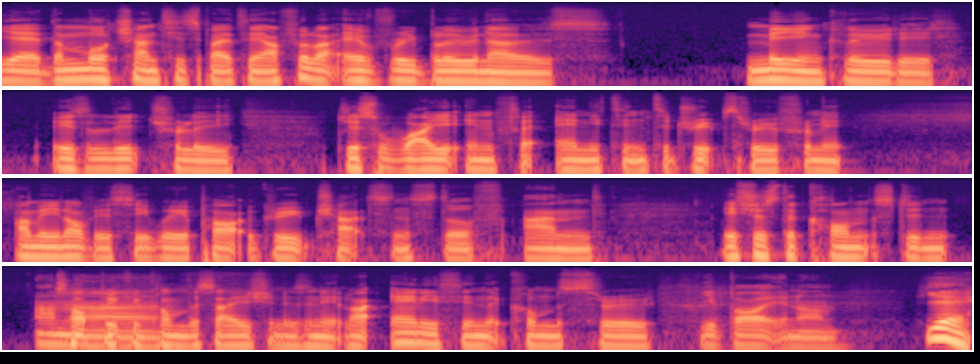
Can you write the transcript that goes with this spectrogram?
Yeah, the much anticipated thing. I feel like every blue nose, me included, is literally just waiting for anything to drip through from it. I mean, obviously we're part of group chats and stuff, and it's just a constant topic of conversation, isn't it? Like anything that comes through, You're biting on. yeah,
